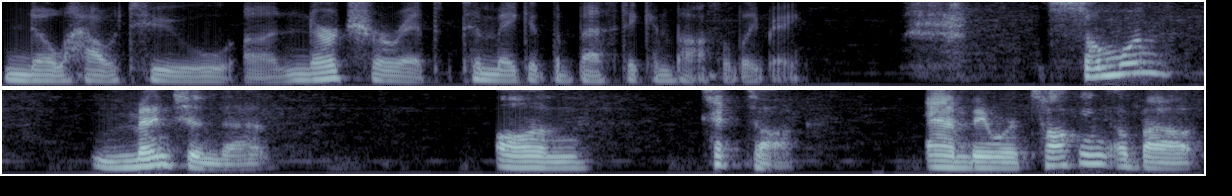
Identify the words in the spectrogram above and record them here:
know how to uh, nurture it to make it the best it can possibly be. Someone mentioned that on tiktok and they were talking about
